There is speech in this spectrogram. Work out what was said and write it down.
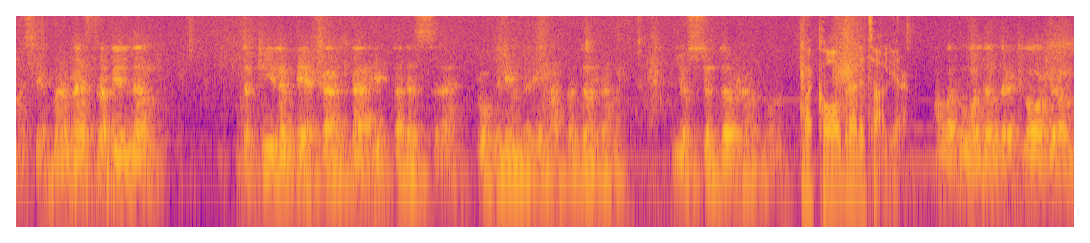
Man ser på den vänstra bilden där pilen pekar, där hittades eh, Roger Lindberg innanför dörren, gödseldörren. Makabra detaljer. Han var dold under ett lager av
